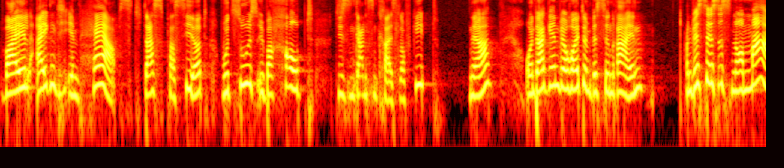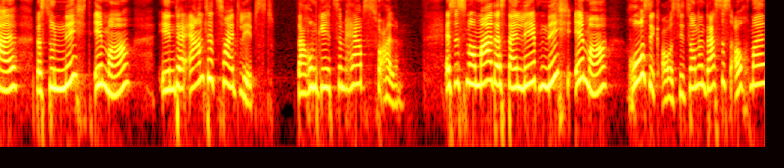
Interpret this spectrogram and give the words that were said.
weil eigentlich im Herbst das passiert, wozu es überhaupt diesen ganzen Kreislauf gibt. Ja? Und da gehen wir heute ein bisschen rein. Und wisst ihr, es ist normal, dass du nicht immer in der Erntezeit lebst. Darum geht es im Herbst vor allem. Es ist normal, dass dein Leben nicht immer rosig aussieht, sondern dass es auch mal,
